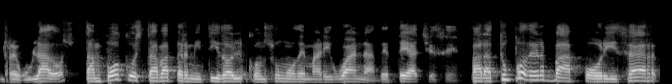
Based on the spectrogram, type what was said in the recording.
regulados, tampoco estaba permitido el consumo de marihuana, de THC. Para tú poder vaporizar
